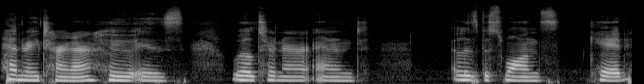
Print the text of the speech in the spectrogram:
Henry Turner, who is Will Turner and Elizabeth Swann's kid.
